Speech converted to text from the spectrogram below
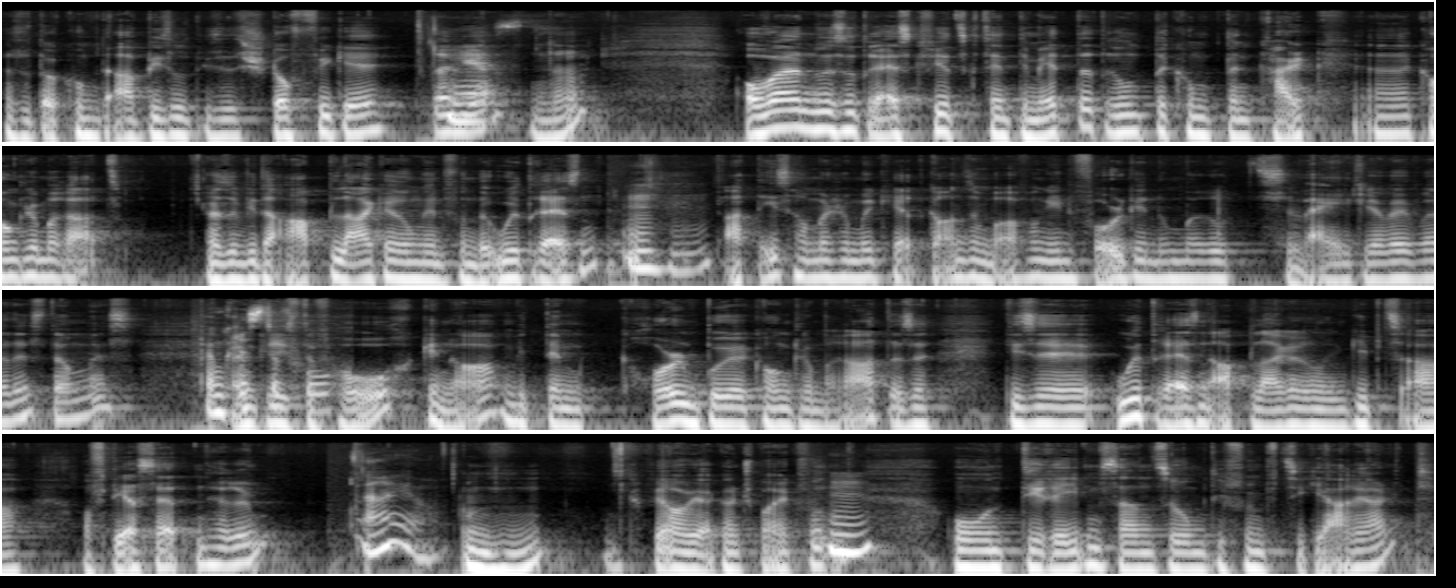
Also da kommt auch ein bisschen dieses Stoffige daher. Yes. Ne? Aber nur so 30, 40 Zentimeter. Darunter kommt dann Kalkkonglomerat. Also wieder Ablagerungen von der Urtreisen. Auch das haben wir schon mal gehört, ganz am Anfang in Folge Nummer 2, glaube ich, war das damals. Beim Christoph Hoch. genau, mit dem Hollenburger Konglomerat. Also diese Urtreisenablagerungen gibt es auch auf der Seite herum. Ah ja. Mhm. Das habe ich auch ganz spannend gefunden. Und die Reben sind so um die 50 Jahre alt.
